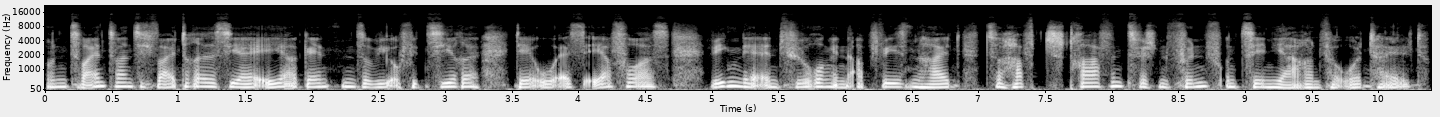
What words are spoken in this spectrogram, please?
und 22 weitere CIA-Agenten sowie Offiziere der US Air Force wegen der Entführung in Abwesenheit zu Haftstrafen zwischen fünf und zehn Jahren verurteilt.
